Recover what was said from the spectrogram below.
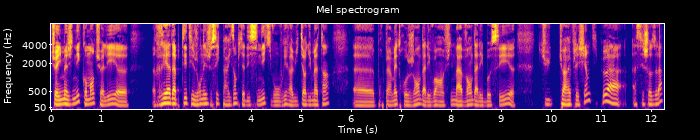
tu as imaginé comment tu allais réadapter tes journées. Je sais que par exemple, il y a des ciné qui vont ouvrir à 8 heures du matin euh, pour permettre aux gens d'aller voir un film avant d'aller bosser. Tu, tu as réfléchi un petit peu à, à ces choses-là?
